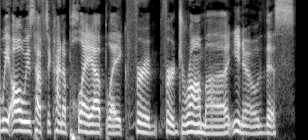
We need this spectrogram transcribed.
we always have to kind of play up like for for drama, you know, this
